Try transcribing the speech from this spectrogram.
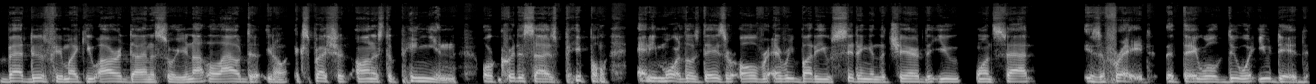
bad news for you, Mike. You are a dinosaur. You're not allowed to, you know, express an honest opinion or criticize people anymore. Those days are over. Everybody who's sitting in the chair that you once sat is afraid that they will do what you did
